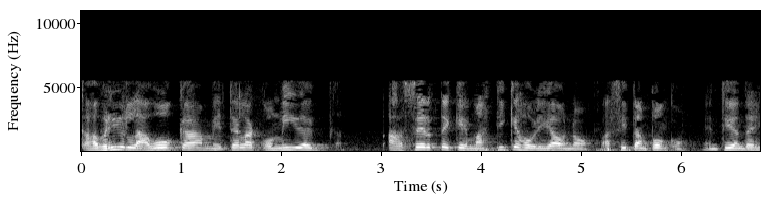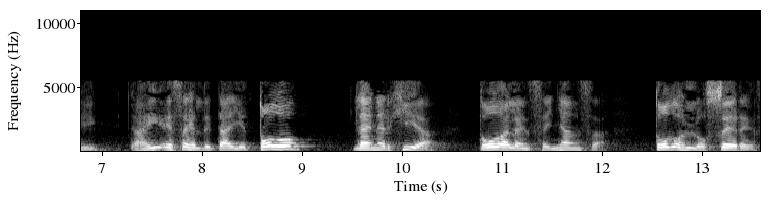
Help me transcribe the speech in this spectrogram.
abrir la boca, meter la comida, hacerte que mastiques obligado, no, así tampoco, ¿entiendes? Y ahí ese es el detalle. Todo la energía, toda la enseñanza, todos los seres,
